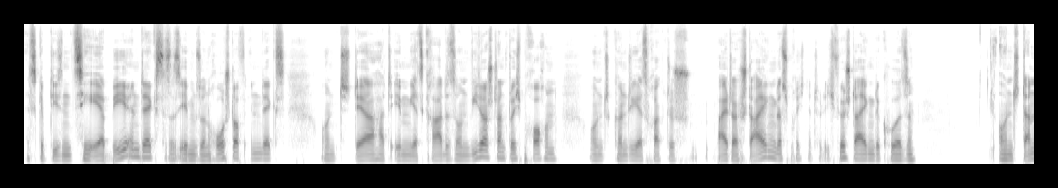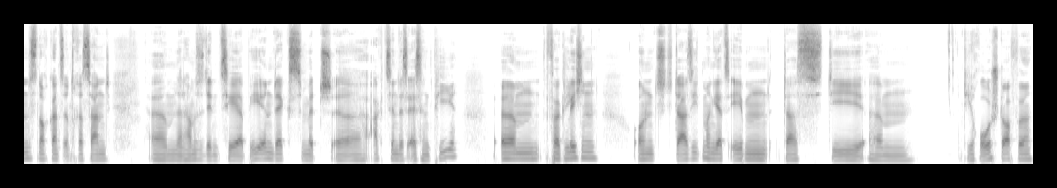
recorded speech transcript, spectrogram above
es gibt diesen CRB-Index, das ist eben so ein Rohstoffindex und der hat eben jetzt gerade so einen Widerstand durchbrochen und könnte jetzt praktisch weiter steigen. Das spricht natürlich für steigende Kurse. Und dann ist noch ganz interessant, ähm, dann haben sie den CRB-Index mit äh, Aktien des SP ähm, verglichen. Und da sieht man jetzt eben, dass die, ähm, die Rohstoffe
